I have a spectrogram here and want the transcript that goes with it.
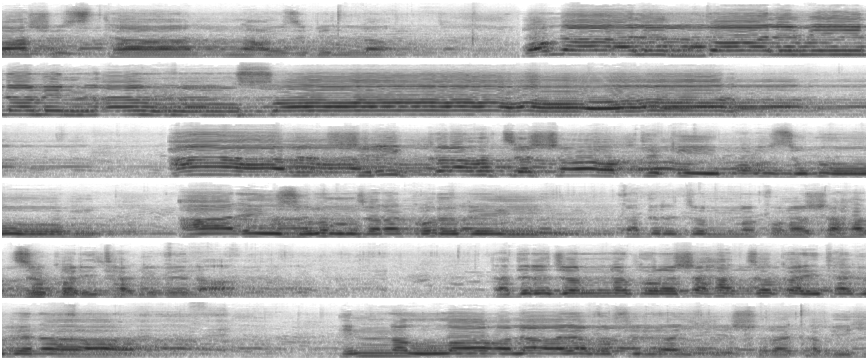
বাসস্থান নাউজুবিল্লাহ وما للظالمين من أنصار আর শিরিক করা হচ্ছে সব থেকে বড় জুলুম আর এই জুলুম যারা করবে তাদের জন্য কোনো সাহায্যকারী থাকবে না তাদের জন্য কোনো সাহায্যকারী থাকবে না إن الله لا يغفر أن يشرك به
